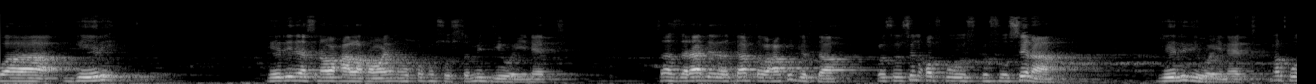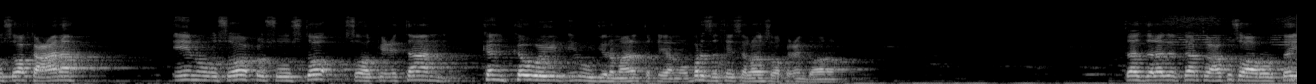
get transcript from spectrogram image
waa geeri. Geeridaasna waxaa la rabaa inuu ku xusuusto midii weyneed. Saas daraaddeed adkaarta waxaa ku jirta xusuusin qofku uu isxusuusinaa geeridii weyneed. Markuu soo kacana inuu soo xusuusto soo kicitaan kan ka weyn inuu jiro maalinta qiyaama oo barsakiisa laga soo kicin doono. Saas daraaddeed adkaarta waxaa ku soo aruurtay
